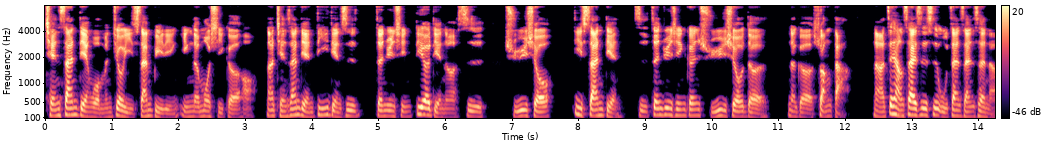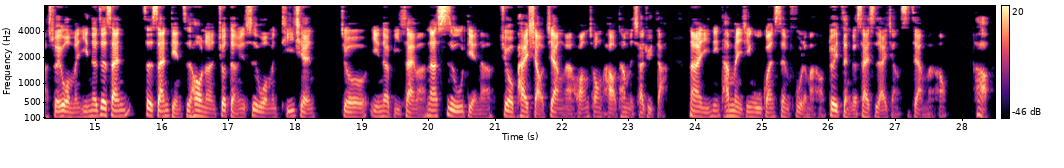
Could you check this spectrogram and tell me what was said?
前三点我们就以三比零赢了墨西哥哈。那前三点，第一点是曾俊兴，第二点呢是许玉修，第三点。是曾俊欣跟徐玉修的那个双打，那这场赛事是五战三胜啊，所以我们赢了这三这三点之后呢，就等于是我们提前就赢了比赛嘛。那四五点呢，就派小将啊黄崇豪他们下去打，那一定他们已经无关胜负了嘛。哈，对整个赛事来讲是这样嘛。哈，好，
